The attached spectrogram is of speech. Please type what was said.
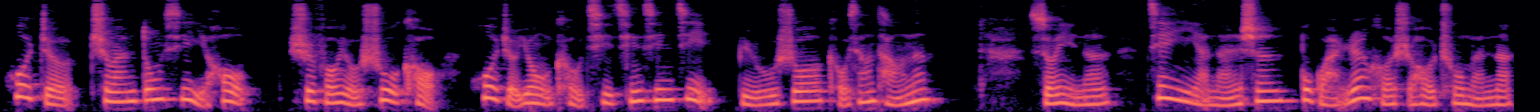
或者吃完东西以后，是否有漱口或者用口气清新剂，比如说口香糖呢？所以呢。建议啊，男生不管任何时候出门呢，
